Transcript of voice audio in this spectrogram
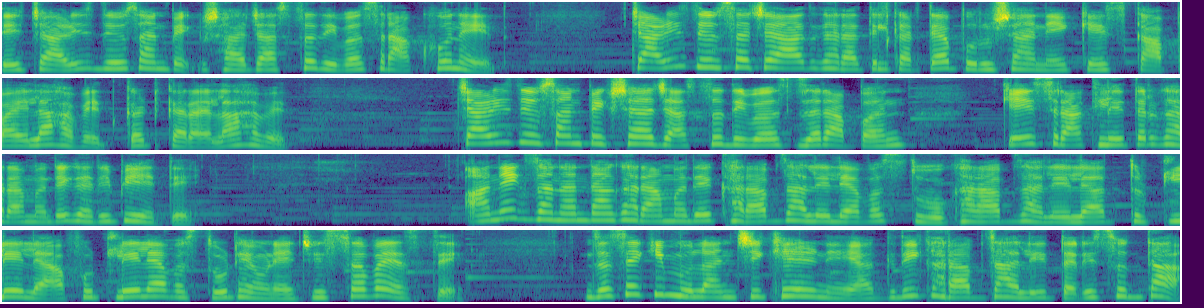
ते चाळीस दिवसांपेक्षा जास्त दिवस राखू नयेत. चाळीस दिवसाच्या आत घरातील कर्त्या पुरुषाने केस कापायला हवेत कट करायला हवेत. चाळीस दिवसांपेक्षा जास्त दिवस जर आपण केस राखले तर घरामध्ये गरिबी येते. अनेक जणांना घरामध्ये खराब झालेल्या वस्तू खराब झालेल्या तुटलेल्या फुटलेल्या वस्तू ठेवण्याची सवय असते. जसे की मुलांची खेळणे अगदी खराब झाली तरी सुद्धा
